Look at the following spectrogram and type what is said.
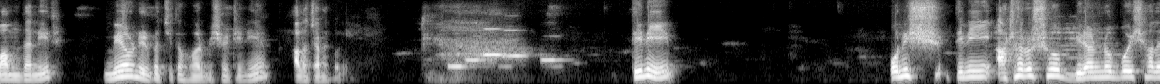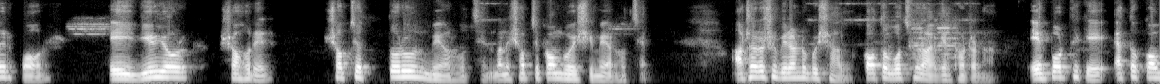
মামদানির মেয়র নির্বাচিত হওয়ার বিষয়টি নিয়ে আলোচনা করি। তিনি উনিশ, তিনি আঠারোশো বিরানব্বই সালের পর এই নিউ ইয়র্ক শহরের সবচেয়ে তরুণ মেয়র হচ্ছেন মানে সবচেয়ে কম বয়সী মেয়র হচ্ছেন। আঠারোশো বিরানব্বই সাল, কত বছর আগের ঘটনা? এরপর থেকে এত কম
